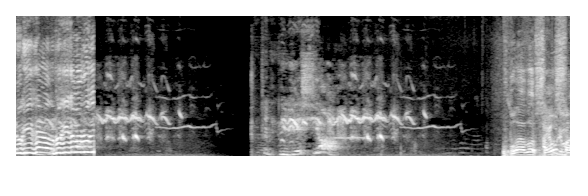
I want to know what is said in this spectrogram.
রুগী গেল রুগী গেল রুগী। ভয়াবহ সমস্যা।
